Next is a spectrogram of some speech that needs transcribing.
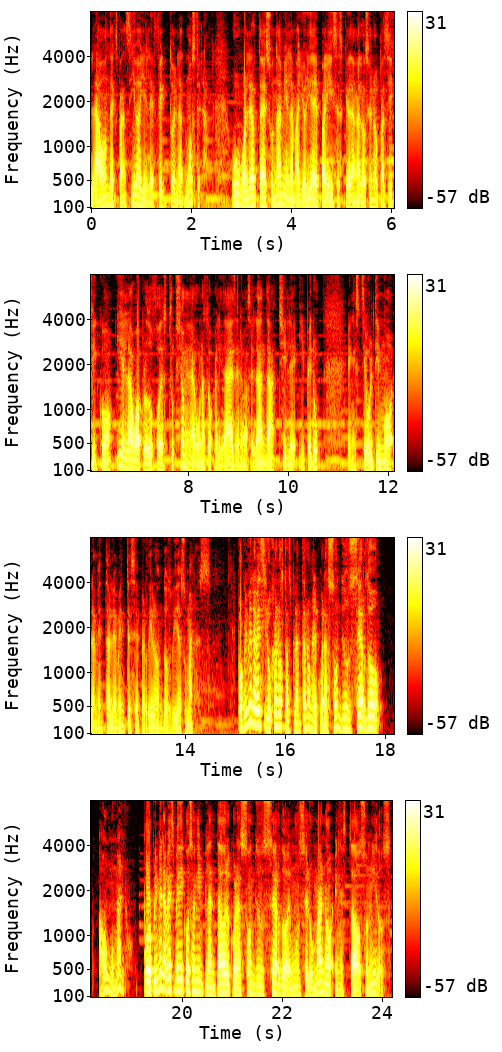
la onda expansiva y el efecto en la atmósfera. Hubo alerta de tsunami en la mayoría de países que dan al Océano Pacífico y el agua produjo destrucción en algunas localidades de Nueva Zelanda, Chile y Perú. En este último, lamentablemente, se perdieron dos vidas humanas. Por primera vez, cirujanos trasplantaron el corazón de un cerdo a un humano. Por primera vez médicos han implantado el corazón de un cerdo en un ser humano en Estados Unidos.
